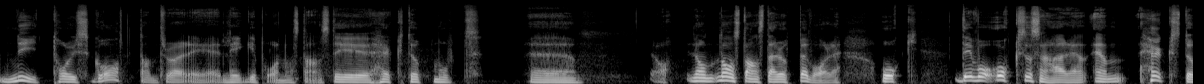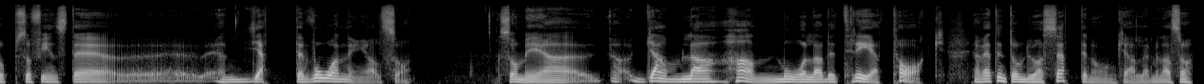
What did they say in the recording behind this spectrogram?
Nytorgsgatan tror jag det ligger på någonstans. Det är högt upp mot, eh, ja, någonstans där uppe var det. Och det var också så här, en, en högst upp så finns det eh, en jättevåning alltså som är gamla handmålade trätak. Jag vet inte om du har sett det någon gång, Kalle, men alltså,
